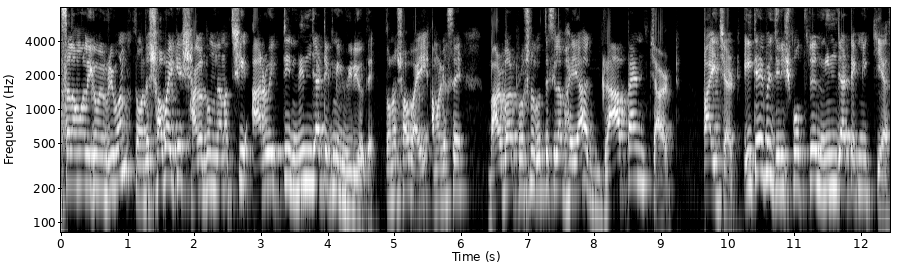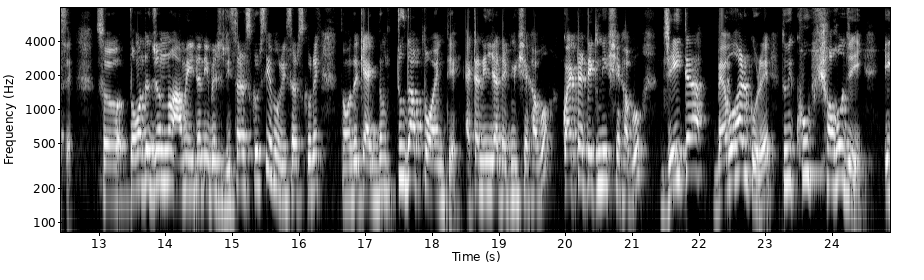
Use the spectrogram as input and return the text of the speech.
আসসালামু আলাইকুম এভরিওয়ান। তোমাদের সবাইকে স্বাগতম জানাচ্ছি আরও একটি নিনজা টেকনিক ভিডিওতে। তোমরা সবাই আমার কাছে বারবার প্রশ্ন করতেছিলা, ভাইয়া graph and chart pie chart এই টাইপের জিনিসপত্রের নিনজা টেকনিক কি আছে? সো তোমাদের জন্য আমি এটা নিয়ে বেশ রিসার্চ করছি এবং রিসার্চ করে তোমাদেরকে একদম টু দ্য পয়েন্টে একটা নিনজা টেকনিক শেখাবো, কয়েকটা টেকনিক শেখাবো, যেইটা ব্যবহার করে তুমি খুব সহজেই এই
